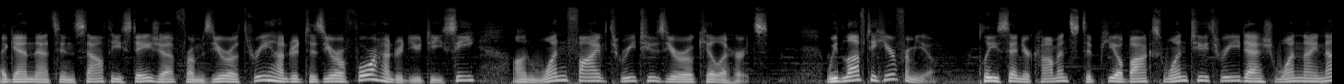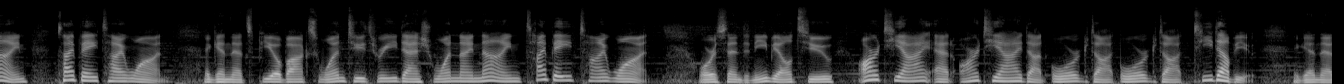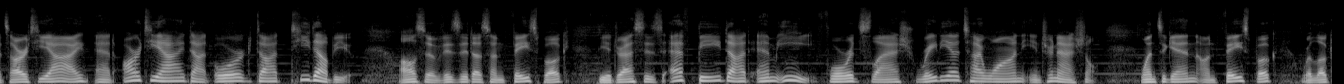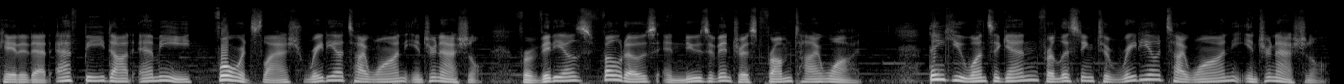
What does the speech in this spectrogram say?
Again, that's in Southeast Asia from 0300 to 0400 UTC on 15320 kHz. We'd love to hear from you. Please send your comments to PO Box 123 199, Taipei, Taiwan. Again, that's PO Box 123 199, Taipei, Taiwan. Or send an email to rti at rti.org.org.tw. Again, that's rti at rti.org.tw. Also, visit us on Facebook. The address is fb.me forward slash Radio Taiwan International. Once again, on Facebook, we're located at fb.me forward slash Radio Taiwan International for videos, photos, and news of interest from Taiwan. Thank you once again for listening to Radio Taiwan International.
